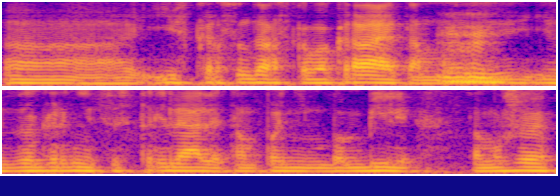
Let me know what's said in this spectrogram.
а, из Краснодарского края, там э, из-за границы стреляли, там по ним бомбили. Там уже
